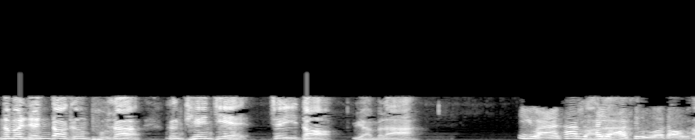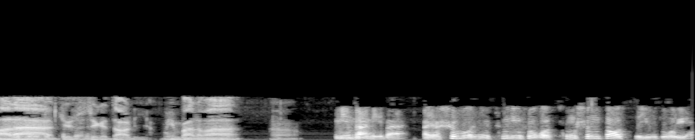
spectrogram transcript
那么人道跟菩萨跟天界这一道远不啦？远，它还有阿修罗道呢。好啦，对对对就是这个道理，明白了吗？嗯，明白明白。哎呀，师傅，您曾经说过，从生到死有多远？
